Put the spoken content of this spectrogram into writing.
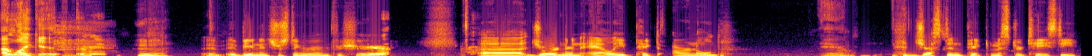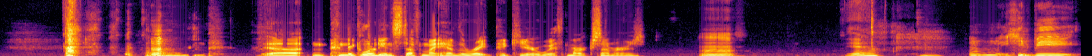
I like it. I mean, Yeah. It, it'd be an interesting room for sure. Uh, Jordan and Allie picked Arnold. yeah. Justin picked Mr. Tasty. um, uh, Nickelodeon stuff might have the right pick here with Mark Summers. Mm. Yeah. Mm, He'd be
